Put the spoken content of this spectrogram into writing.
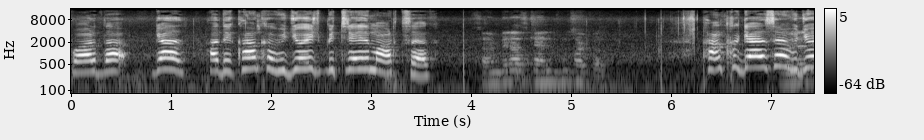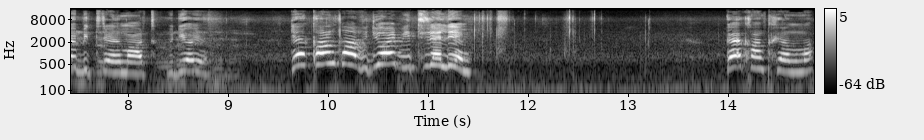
bu arada gel hadi kanka videoyu bitirelim artık. Sen biraz kendini takıl. Kanka gelsene Öyle videoyu de işte- bitirelim artık videoyu. de izlenir. Gel kanka videoyu bitirelim. Gel kanka yanıma.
